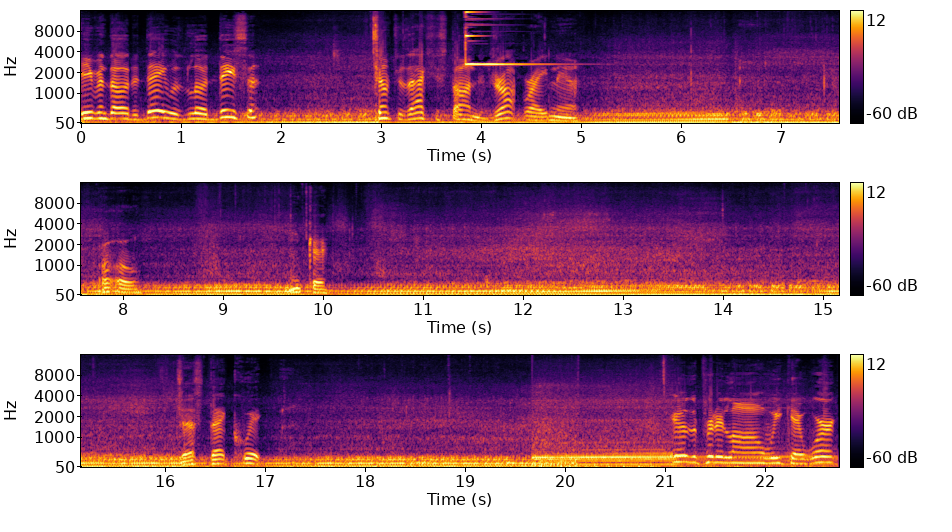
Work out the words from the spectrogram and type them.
Even though the day was a little decent temperature's actually starting to drop right now. Uh-oh. Okay. Just that quick. It was a pretty long week at work.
